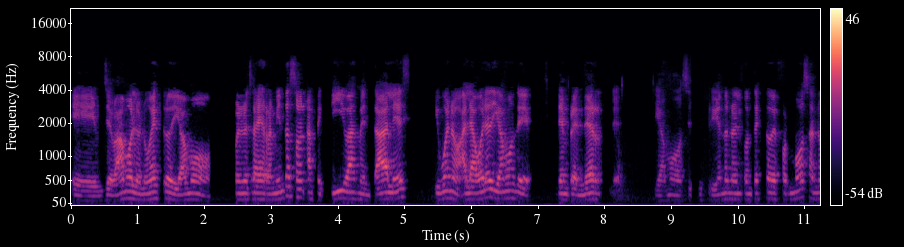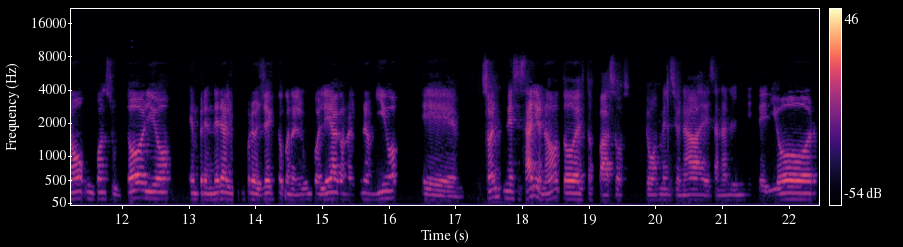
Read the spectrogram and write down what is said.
eh, llevamos lo nuestro, digamos, bueno, nuestras herramientas son afectivas, mentales, y bueno, a la hora, digamos, de, emprender, digamos, escribiéndonos en el contexto de Formosa, ¿no? Un consultorio, emprender algún proyecto con algún colega, con algún amigo, eh, son necesarios, ¿no? Todos estos pasos que vos mencionabas de sanar el interior,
